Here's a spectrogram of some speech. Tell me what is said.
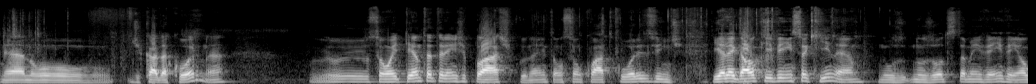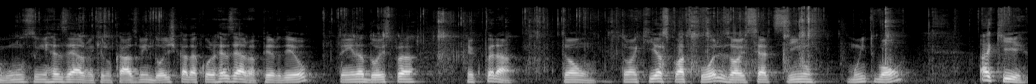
né? No, de cada cor, né? São 80 trens de plástico, né? Então são quatro cores, 20. E é legal que vem isso aqui, né? Nos, nos outros também vem, vem alguns em reserva. Aqui no caso vem dois de cada cor reserva. Perdeu, tem ainda dois para recuperar. Então, então aqui as quatro cores, ó, insertzinho muito bom. Aqui,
